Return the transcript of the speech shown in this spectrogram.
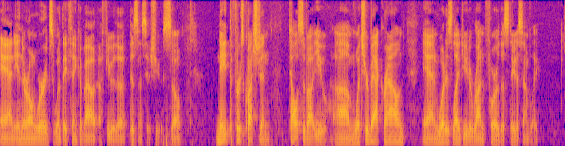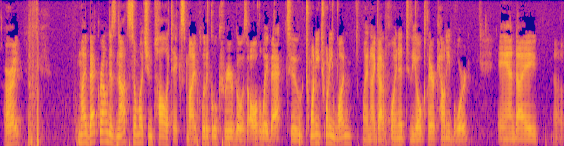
and, in their own words, what they think about a few of the business issues. So, Nate, the first question tell us about you. Um, what's your background and what has led you to run for the state assembly? All right. My background is not so much in politics. My political career goes all the way back to 2021 when I got appointed to the Eau Claire County Board. And I uh,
